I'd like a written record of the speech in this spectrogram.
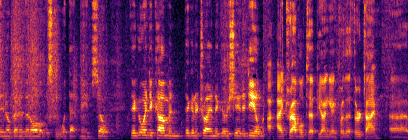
they know better than all of us do what that means. So they're going to come and they're going to try and negotiate a deal. I I traveled to Pyongyang for the third time. Uh,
